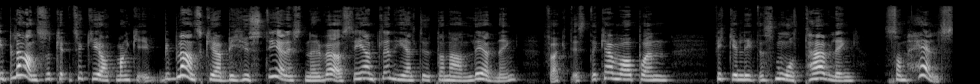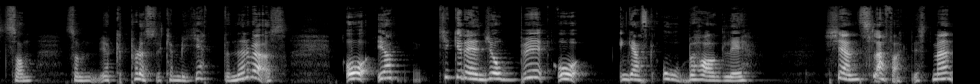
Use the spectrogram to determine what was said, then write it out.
Ibland så tycker jag att man, ibland ska jag bli hysteriskt nervös, egentligen helt utan anledning faktiskt. Det kan vara på en, vilken liten småtävling som helst som, som jag plötsligt kan bli jättenervös. Och jag tycker det är en jobbig och en ganska obehaglig känsla faktiskt. Men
